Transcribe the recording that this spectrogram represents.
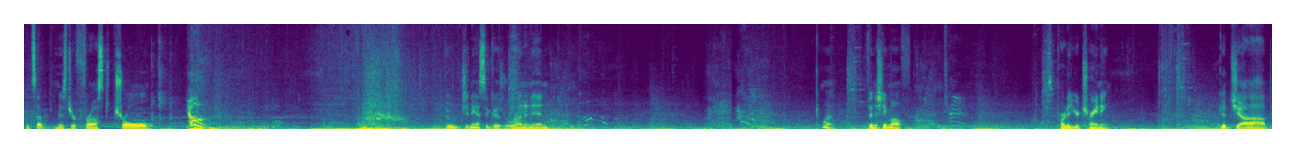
What's up, Mr. Frost Troll? Ooh, Jenassa goes running in. Come on, finish him off. Part of your training. Good job.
